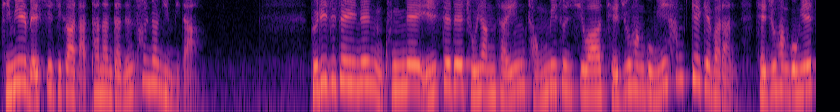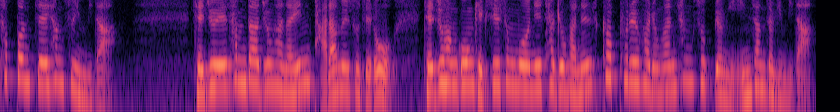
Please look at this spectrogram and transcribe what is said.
비밀 메시지가 나타난다는 설명입니다. 브리즈제이는 국내 1세대 조향사인 정미순 씨와 제주항공이 함께 개발한 제주항공의 첫 번째 향수입니다. 제주의 3다 중 하나인 바람을 소재로 제주항공 객실 승무원이 착용하는 스카프를 활용한 향수병이 인상적입니다.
